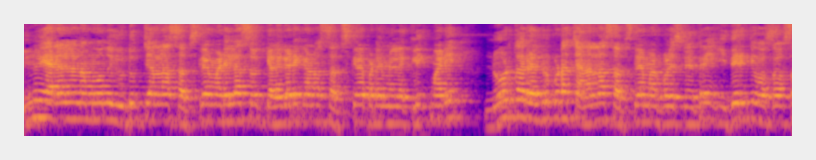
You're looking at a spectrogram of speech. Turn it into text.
ಇನ್ನು ಯಾರೆಲ್ಲ ನಮ್ಮ ಒಂದು ಯೂಟ್ಯೂಬ್ ಚಾನಲ್ ಸಬ್ಸ್ಕ್ರೈಬ್ ಮಾಡಿಲ್ಲ ಸೊ ಕೆಳಗಡೆ ಕಾಣೋ ಸಬ್ಸ್ಕ್ರೈಬ್ ಬಟನ್ ಮೇಲೆ ಕ್ಲಿಕ್ ಮಾಡಿ. ನೋಡ್ತಾರೆ ಎಲ್ಲರೂ ಕೂಡ ಚಾನಲ್ನ ಸಬ್ಸ್ಕ್ರೈಬ್ ಮಾಡ್ಕೊಳ್ಳಿ ಸ್ನೇಹಿತರೆ. ಇದೇ ರೀತಿ ಹೊಸ ಹೊಸ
